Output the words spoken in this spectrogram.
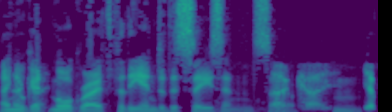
and you'll get more growth for the end of the season. So. Okay. mm. Yep.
